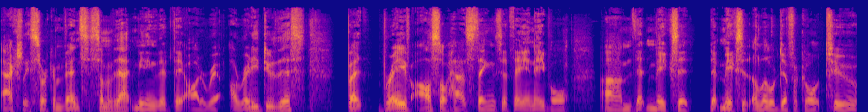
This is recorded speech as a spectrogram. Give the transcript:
actually circumvents some of that, meaning that they already do this. But Brave also has things that they enable um, that makes it that makes it a little difficult to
